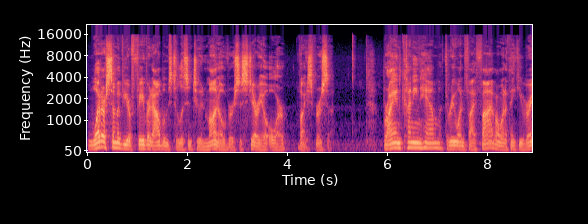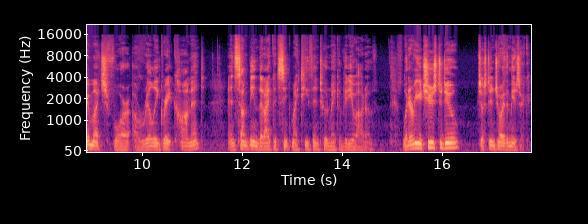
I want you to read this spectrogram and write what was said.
What are some of your favorite albums to listen to in mono versus stereo or vice versa? Brian Cunningham, 3155, I want to thank you very much for a really great comment and something that I could sink my teeth into and make a video out of. Whatever you choose to do, just enjoy the music.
